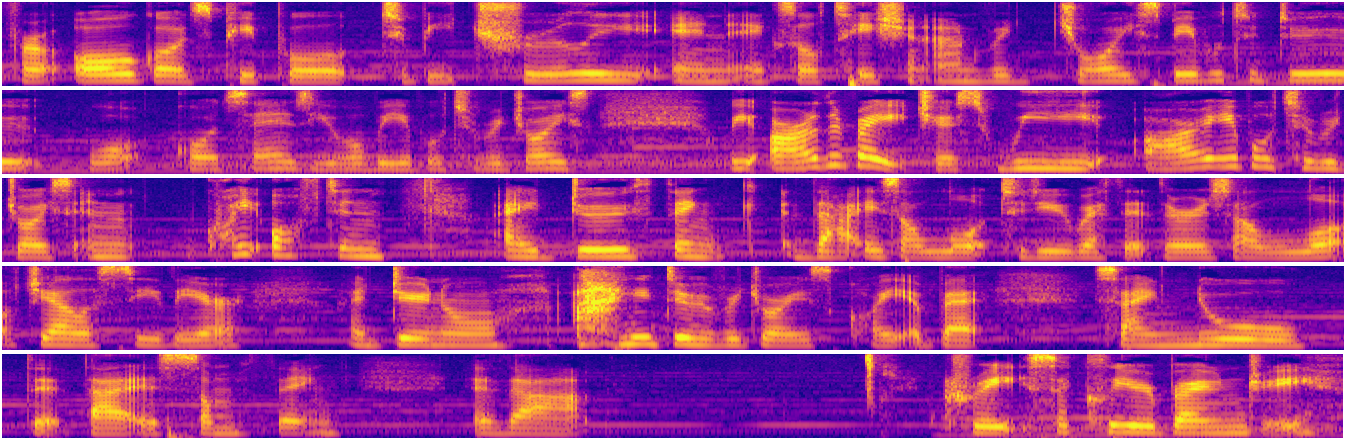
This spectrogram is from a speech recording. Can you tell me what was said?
for all God's people to be truly in exaltation and rejoice, be able to do what God says. You will be able to rejoice. We are the righteous, we are able to rejoice. And quite often, I do think that is a lot to do with it. There is a lot of jealousy there. I do know I do rejoice quite a bit. So I know that that is something that creates a clear boundary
